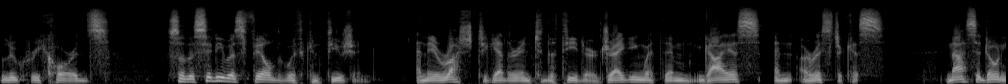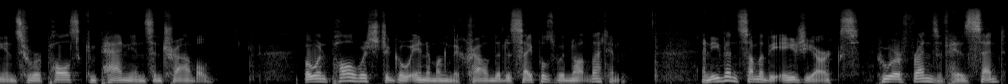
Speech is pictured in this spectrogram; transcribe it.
Luke records So the city was filled with confusion, and they rushed together into the theater, dragging with them Gaius and Aristarchus, Macedonians who were Paul's companions in travel. But when Paul wished to go in among the crowd, the disciples would not let him. And even some of the Asiarchs, who were friends of his, sent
